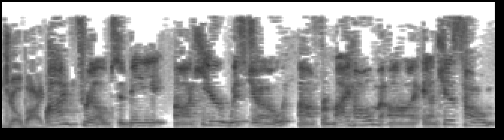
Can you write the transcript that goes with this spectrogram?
Joe Biden. I'm thrilled to be uh, here with Joe uh, from my home uh, and his home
